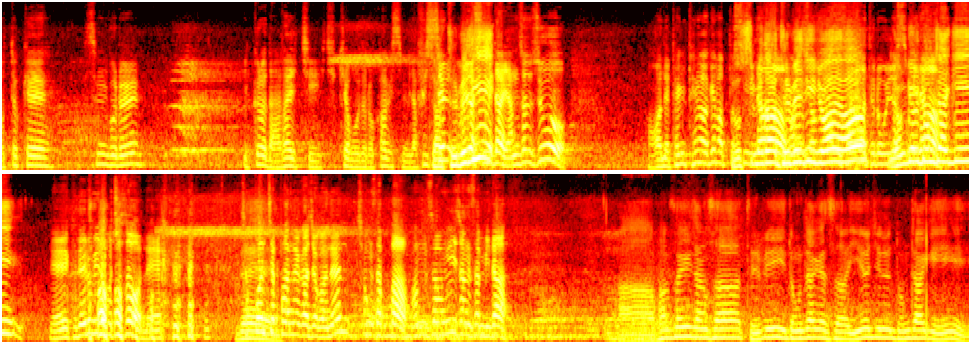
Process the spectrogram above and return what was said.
어떻게 승부를 이끌어 나갈지 지켜보도록 하겠습니다. 휘슬 들배지기! 올렸습니다. 양 선수. 아, 네, 팽팽하게 맞붙습니다. 좋습니다. 들배지기 좋아요. 연결 동작이 네, 그대로 밀어붙여서 네. 첫 네. 번째 판을 가져가는 청사파 황성희 장사입니다. 아, 황성희 장사 들비 동작에서 이어지는 동작이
